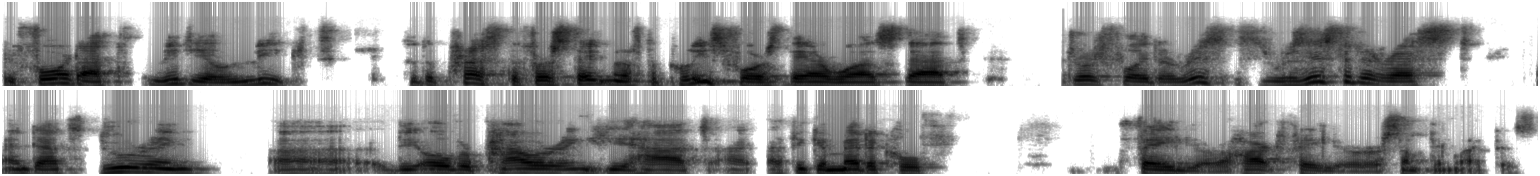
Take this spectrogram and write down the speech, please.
before that video leaked to the press, the first statement of the police force there was that George Floyd resisted arrest and that during uh, the overpowering, he had, I, I think, a medical failure, a heart failure, or something like this.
